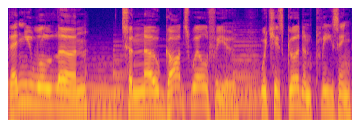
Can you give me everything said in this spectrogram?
Then you will learn to know God's will for you, which is good and pleasing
